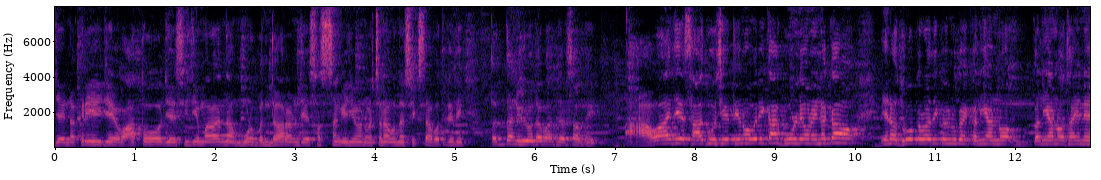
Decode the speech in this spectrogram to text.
જે નકરી, જે વાતો, જે સીજી મહારાજના મૂળ બંધારણ, જે સત્સંગી જીવન રચનાઓને શિક્ષાપત્રીથી તદ્દન વિરોધાભાસ દર્શાવતી. આવા જે સાધુ છે, તેનો વળી કાં ગુણ લેવાનો? એને કાં એનો ધ્રુવ કરવાથી કોઈનું કંઈ કલ્યાણનો કલ્યાણનો થઈને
